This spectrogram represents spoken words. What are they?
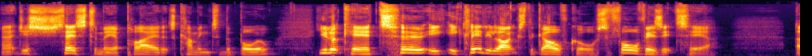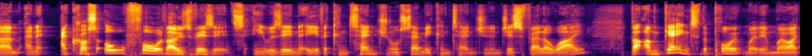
And it just says to me a player that's coming to the boil. You look here, two. He, he clearly likes the golf course. Four visits here. Um, and across all four of those visits, he was in either contention or semi contention and just fell away. But I'm getting to the point with him where I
